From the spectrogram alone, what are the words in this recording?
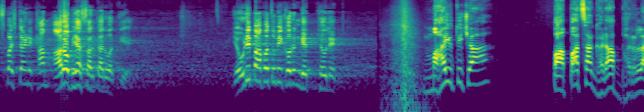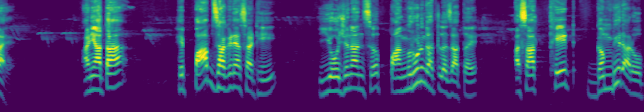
स्पष्ट आणि ठाम आरोप या सरकारवरती आहे. एवढी पापं तुम्ही करून घेत ठेवलेत. महायुतीच्या पापाचा घडा भरलाय. आणि आता हे पाप झागण्यासाठी योजनांचं पांघरूण घातलं जातं आहे असा थेट गंभीर आरोप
